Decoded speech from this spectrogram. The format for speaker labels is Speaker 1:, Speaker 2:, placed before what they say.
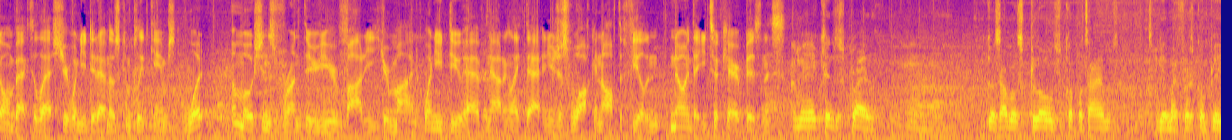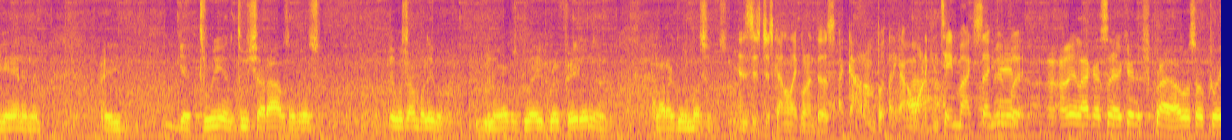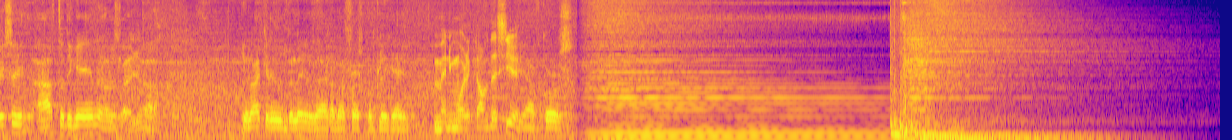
Speaker 1: going back to last year when you did have those complete games, what emotions run through your body, your mind, when you do have an outing like that and you're just walking off the field and knowing that you took care of business?
Speaker 2: I mean, I can't describe it uh, because I was close a couple times to get my first complete game, and then I get three and two shutouts. It was it was unbelievable. Mm-hmm. You know, it was great, great feeling. Uh, a lot of good emotions.
Speaker 1: And is this just kind of like one of those, I got them, but like I want to contain my excitement,
Speaker 2: I mean,
Speaker 1: but...
Speaker 2: I mean, like I said, I can't describe. I was so crazy after the game. I was like, oh, you know, I can't even believe that I got my first complete game.
Speaker 1: Many more to come this year.
Speaker 2: Yeah, of course.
